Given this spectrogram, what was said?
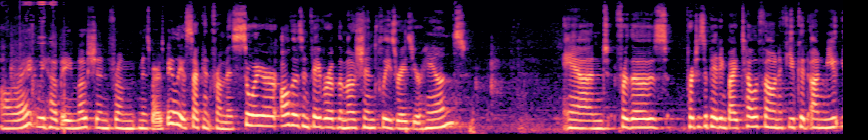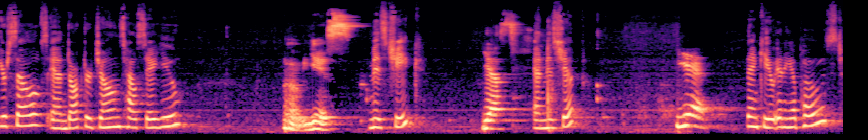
All right, we have a motion from Ms. Byers Bailey, a second from Ms. Sawyer. All those in favor of the motion, please raise your hands. And for those participating by telephone, if you could unmute yourselves. And Dr. Jones, how say you? Oh, yes. Ms. Cheek Yes. and Ms. Shipp? Yes. Thank you. Any opposed?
